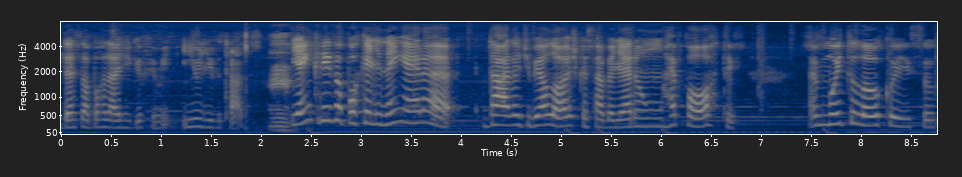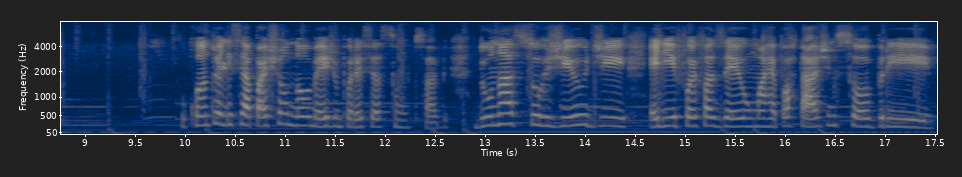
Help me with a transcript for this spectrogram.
dessa abordagem que o filme e o livro trazem. É. E é incrível porque ele nem era da área de biológica, sabe? Ele era um repórter. É muito louco isso. O quanto ele se apaixonou mesmo por esse assunto, sabe? Duna surgiu de. Ele foi fazer uma reportagem sobre.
